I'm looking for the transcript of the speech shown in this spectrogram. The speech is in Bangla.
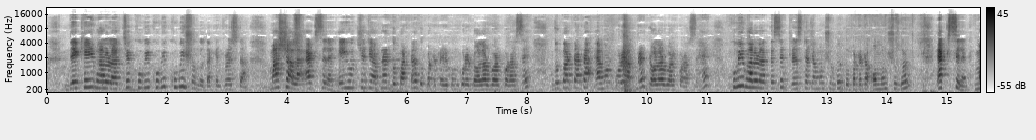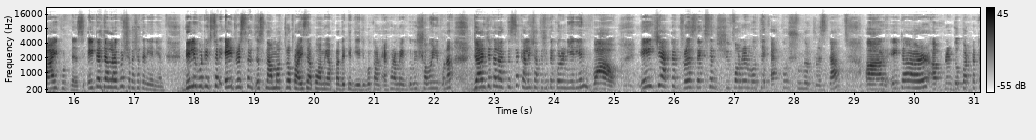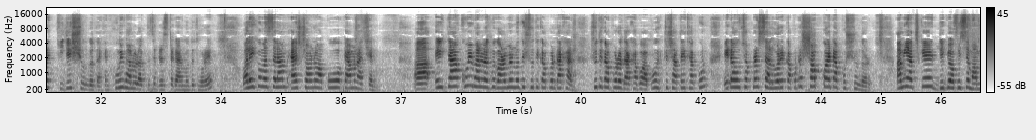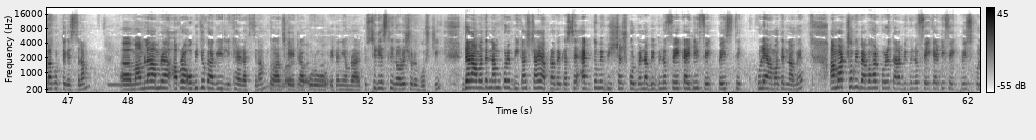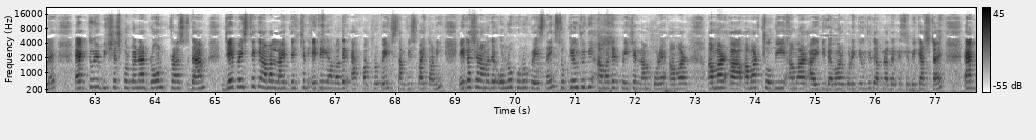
দেখেই ভালো লাগছে, খুবই খুবই খুবই সুন্দর দেখেন ড্রেসটা মার্শাল্লাহ এক্সেলেন্ট এই হচ্ছে যে আপনার দোপাট্টা, দোপাট্টাটা এরকম করে ডলার ওয়ার্ক আছে দোপাট্টাটা এমন করে আপনার ডলার ওয়ার্ক করা আছে হ্যাঁ? খুবই ভালো লাগতেছে ড্রেসটা যেমন সুন্দর, দোপাট্টাটা অমন সুন্দর। এক্সেলেন্ট মাই গুডনেস এইটা যা লাগবে সাথে সাথে নিয়ে নিন। দিল্লি বুটিক্সের এই ড্রেসটার জাস্ট নামমাত্র প্রাইস আপু আমি আপনাদেরকে দিয়ে দিব, কারণ এখন আমি একদমই সময় নিব না। যার যেটা লাগতেছে খালি সাথে সাথে করে নিয়ে নিন। ওয়াও এই যে একটা ড্রেস দেখছেন, শিফনের মধ্যে এত সুন্দর ড্রেসটা আর এটার আপনার দোপাট্টাটা কি যে সুন্দর দেখেন। খুবই ভালো লাগতেছে ড্রেসটা গায়ের মধ্যে ধরে। ওয়ালাইকুম আসসালাম, অ্যাশ আপু, কেমন আছেন? এইটা খুবই ভালো লাগবে। গরমের মধ্যে সুতি কাপড় দেখান। সুতি কাপড়ও দেখাবো আপু, একটু সাথেই থাকুন। এটা হচ্ছে আপনার সালোয়ারের কাপড়টা সব কয়টা আপু সুন্দর। আমি আজকে ডিবি অফিসে মামলা করতে গেছিলাম। মামলা আমরা আমরা অভিযোগ আগেই লিখায় রাখছিলাম, তো আজকে এটা পুরো এটা নিয়ে আমরা একটু সিরিয়াসলি নড়ে সরে বসছি। যারা আমাদের নাম করে বিকাশ চায়, আপনাদের কাছে একদমই বিশ্বাস করবেন না, বিভিন্ন ফেক আইডি ফেক পেজ থেকে খুলে আমাদের নামে। আমার ছবি ব্যবহার করে তারা বিভিন্ন ফেক আইডি ফেক পেজ খুলে। একদমই বিশ্বাস করবে না ডোন্ট ট্রাস্ট দ্যাম যে পেজ থেকে আমার লাইভ দেখছেন, এটাই আমাদের একমাত্র পেজ সামবিস পাই তনি এটা ছাড়া আমাদের অন্য কোনো পেজ নাই। সো কেউ যদি আমাদের পেজের নাম করে আমার আমার আমার ছবি, আমার আইডি ব্যবহার করে কেউ যদি আপনাদের কাছে বিকাশ চায়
